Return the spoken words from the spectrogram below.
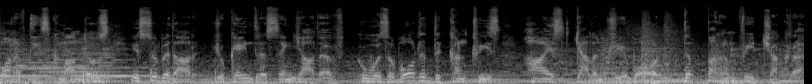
One of these commandos is Subedar Yogendra Singh Yadav, who was awarded the country's highest gallantry award, the Paramveer Chakra,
